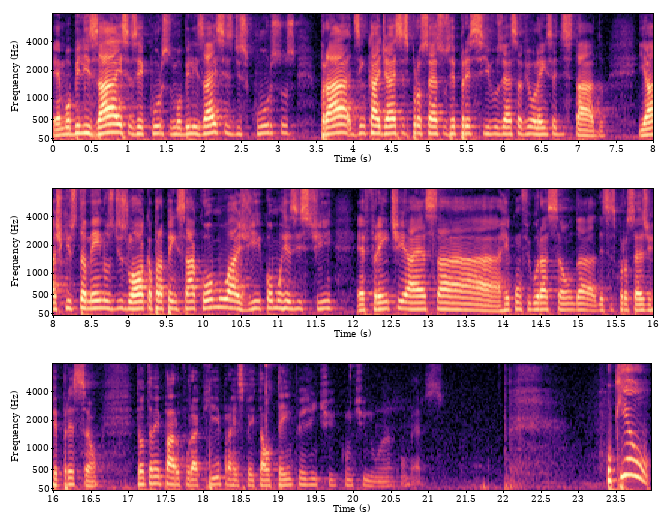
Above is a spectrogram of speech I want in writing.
é, mobilizar esses recursos, mobilizar esses discursos para desencadear esses processos repressivos e essa violência de Estado. E acho que isso também nos desloca para pensar como agir, como resistir é, frente a essa reconfiguração da, desses processos de repressão. Então, também paro por aqui para respeitar o tempo e a gente continua a conversa. O que eu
